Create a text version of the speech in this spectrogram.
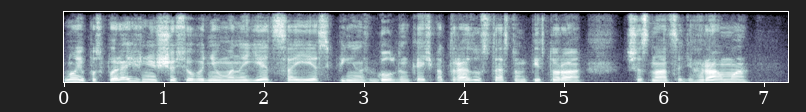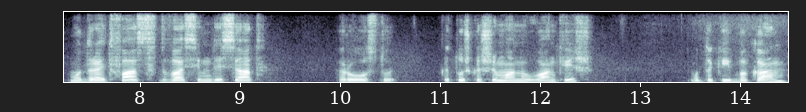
Ну і по спорядженню, що сьогодні в мене є, це є спінінг Golden Catch Atrezo з тестом 1,5-16 грама, Moderate Fast 2,70 росту. Катушка Shimano Vanquish. Отакий бакан.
